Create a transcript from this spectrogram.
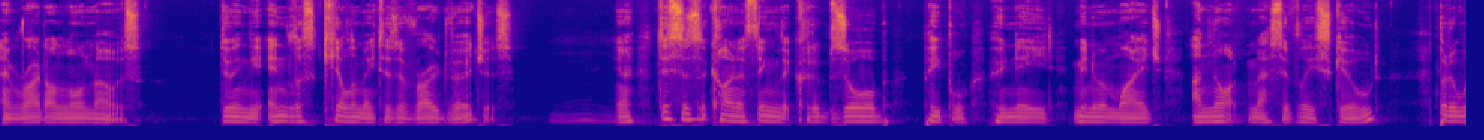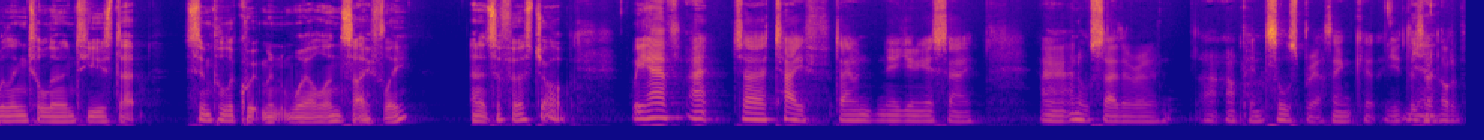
and ride on lawnmowers doing the endless kilometres of road verges. You know, this is the kind of thing that could absorb people who need minimum wage, are not massively skilled, but are willing to learn to use that simple equipment well and safely, and it's a first job. We have at uh, TAFE down near UniSA, uh, and also there are uh, up in Salisbury, I think. Uh, there's Yeah. a lot of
